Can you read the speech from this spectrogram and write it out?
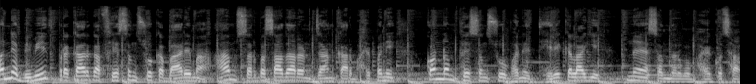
अन्य विविध प्रकारका फेसन सोका बारेमा आम सर्वसाधारण जानकार भए पनि कन्डम फेसन सो भने धेरैका लागि नयाँ सन्दर्भ भएको छ।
